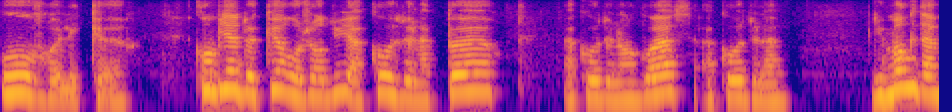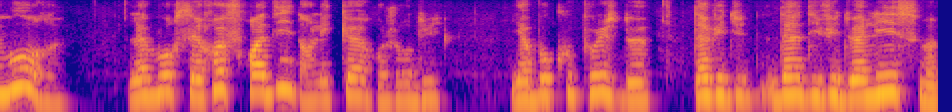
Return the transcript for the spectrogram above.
ouvre les cœurs. Combien de cœurs aujourd'hui, à cause de la peur, à cause de l'angoisse, à cause de la, du manque d'amour, l'amour s'est refroidi dans les cœurs aujourd'hui. Il y a beaucoup plus d'individualisme,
